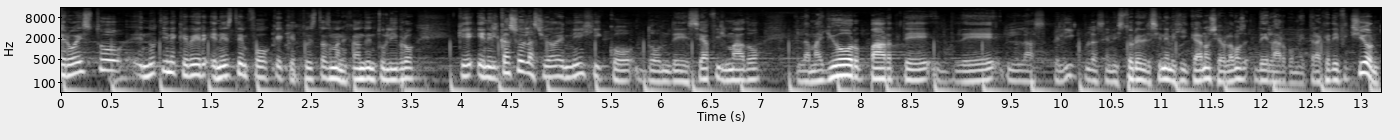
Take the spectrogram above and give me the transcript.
Pero esto eh, no tiene que ver en este enfoque que tú estás manejando en tu libro, que en el caso de la Ciudad de México, donde se ha filmado la mayor parte de las películas en la historia del cine mexicano, si hablamos de largometraje de ficción,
